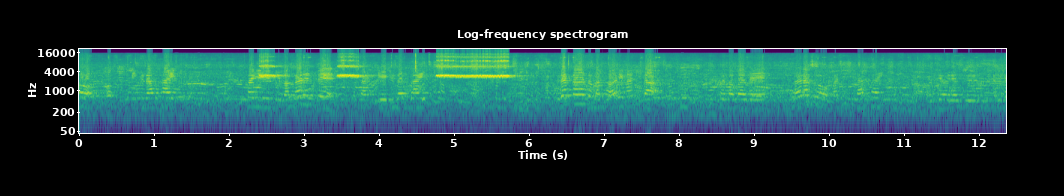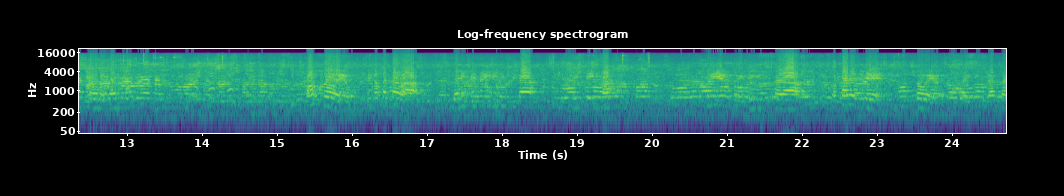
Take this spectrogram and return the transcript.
お進みください。左右に分かれてお関係ください。裏カードが変わりました。その場でしばらくお待ちください。ご協力ありがとうございます。本堂へお進みの方は左手の入り口が開いています。左右の入り口から分かれて本堂へお入りくださ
